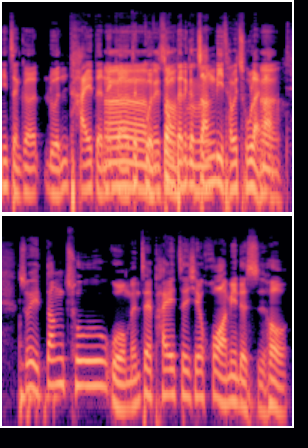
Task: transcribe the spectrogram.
你整个轮胎的那个在滚动的那个张力才会出来嘛。所以当初我们在拍这些画面的时候。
